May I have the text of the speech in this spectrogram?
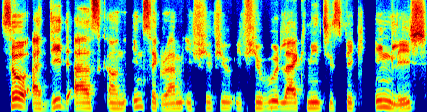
So I did ask on Instagram if you, if you if you would like me to speak English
